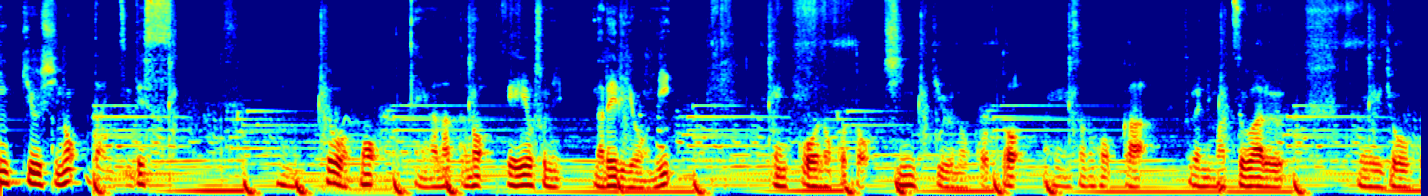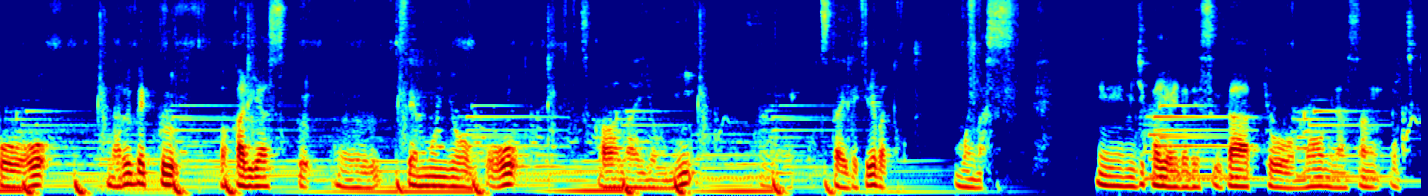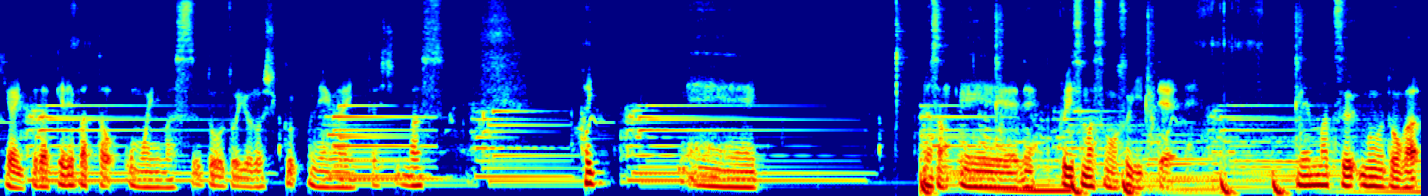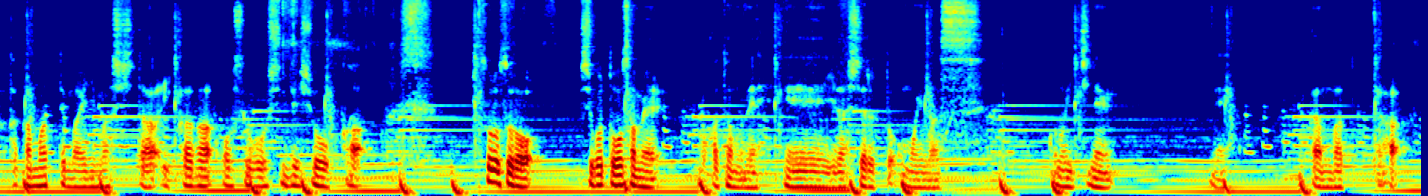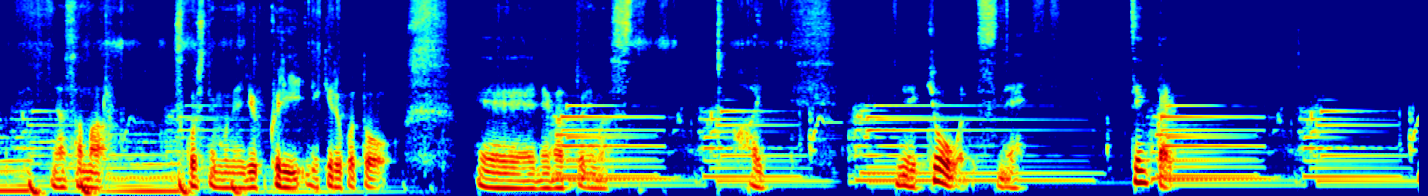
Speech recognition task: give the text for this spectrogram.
鍼灸師の大豆です、うん今日も、えあなたの栄養素になれるように健康のこと、鍼灸のこと、えその他それにまつわる、え情報をなるべくわかりやすく専門用語を使わないように、えお伝えできればと思います。えー短い間ですが、今日も皆さんお付き合いいただければと思います。どうぞよろしくお願いいたします。はい。えー皆さん、えーね、クリスマスも過ぎて、年末ムードが高まってまいりました。いかがお過ごしでしょうかそろそろ仕事納めの方もね、えーいらっしゃると思います。この一年、ね、頑張った皆様、少しでもね、ゆっくりできることを、えー願っております。はい。で、今日はですね、前回、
